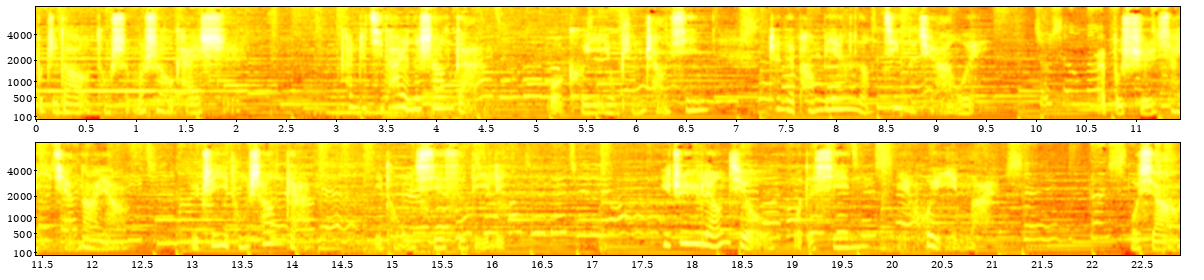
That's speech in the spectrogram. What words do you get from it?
不知道从什么时候开始，看着其他人的伤感，我可以用平常心站在旁边冷静的去安慰，而不是像以前那样与之一同伤感。一同歇斯底里，以至于良久，我的心也会阴霾。我想，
